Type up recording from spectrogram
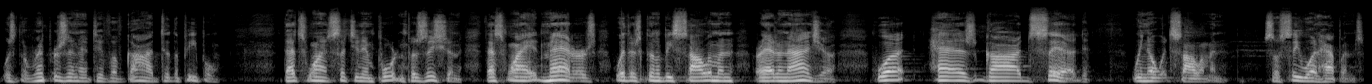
was the representative of God to the people. That's why it's such an important position. That's why it matters whether it's going to be Solomon or Adonijah. What has God said? We know it's Solomon. So see what happens.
